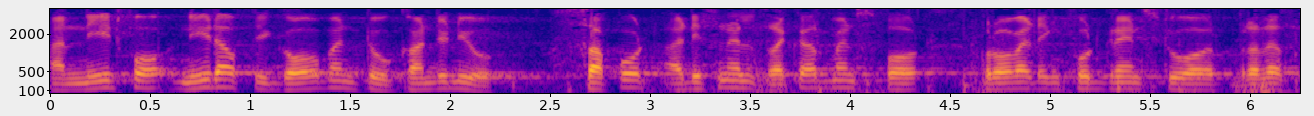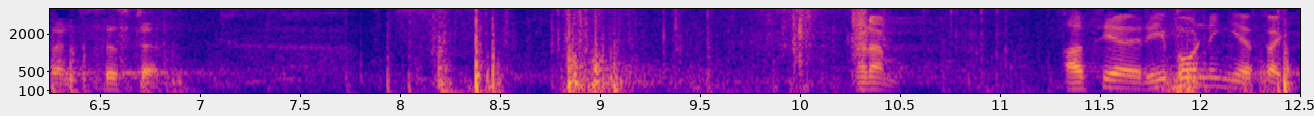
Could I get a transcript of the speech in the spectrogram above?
and need for need of the government to continue support additional requirements for providing food grains to our brothers and sisters. Madam, as a rebounding effect,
